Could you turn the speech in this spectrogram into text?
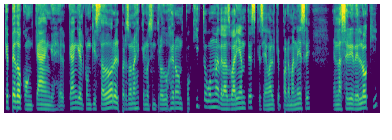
¿Qué pedo con Kang? El Kang, el conquistador, el personaje que nos introdujeron poquito, una de las variantes que se llama el que permanece en la serie de Loki.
